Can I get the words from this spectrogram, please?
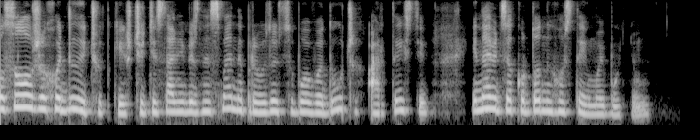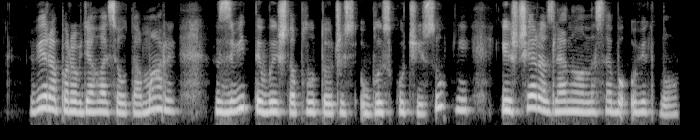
По селу вже ходили чутки, що ті самі бізнесмени привезуть з собою ведучих, артистів і навіть закордонних гостей в майбутньому. Віра перевдяглася у Тамари, звідти вийшла, плутаючись у блискучій сукні, і ще раз глянула на себе у вікно,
